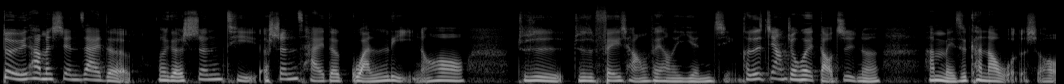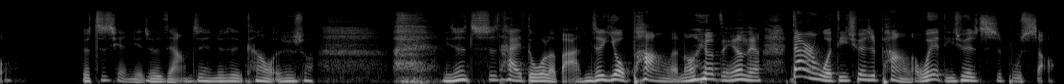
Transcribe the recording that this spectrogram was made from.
对于他们现在的那个身体身材的管理，然后就是就是非常非常的严谨。可是这样就会导致呢，他们每次看到我的时候，就之前也就是这样，之前就是看到我就是说。唉，你这吃太多了吧？你这又胖了，然后又怎样怎样？当然，我的确是胖了，我也的确是吃不少。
